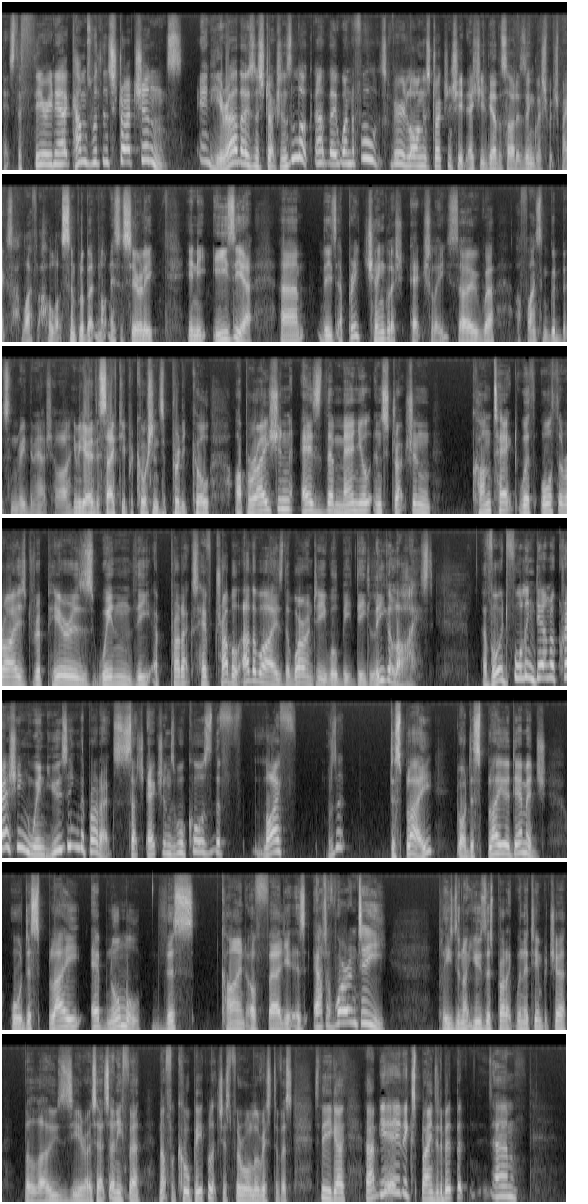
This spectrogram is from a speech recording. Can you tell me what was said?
that's the theory. Now it comes with instructions. And here are those instructions. Look, aren't they wonderful? It's a very long instruction sheet. Actually, the other side is English, which makes life a whole lot simpler, but not necessarily any easier. Um, these are pretty Chinglish, actually, so uh, I'll find some good bits and read them out, shall I? Here we go. The safety precautions are pretty cool. Operation as the manual instruction. Contact with authorized repairers when the products have trouble. Otherwise, the warranty will be delegalized. Avoid falling down or crashing when using the products. Such actions will cause the life, what is it? Display or display a damage or display abnormal. This kind of failure is out of warranty. Please do not use this product when the temperature below zero. So it's only for, not for cool people, it's just for all the rest of us. So there you go. Um, yeah, it explains it a bit, but um,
